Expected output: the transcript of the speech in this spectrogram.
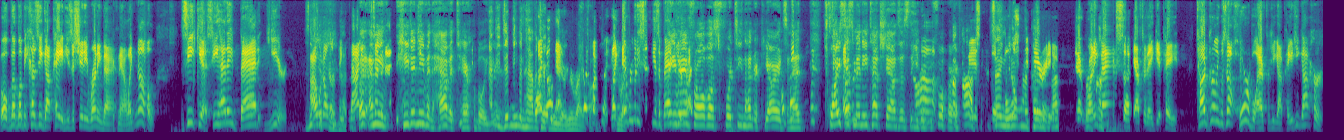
Oh, but, but because he got paid, he's a shitty running back now. Like, no. Zeke, yes, he had a bad year. Zeke I would just almost think bad- 90% But I mean, that he didn't even have a terrible year. And he didn't even have a Well, terrible year. You're right. That's my Fox. point. Like You're right. everybody says he has a bad he year, He ran right? for almost 1,400 yards and had but twice as many touchdowns as the year Uh, before. But Fox, It's you're the saying you don't want to bullshit pay the narrative draft- that running Fox- backs suck after they get paid. Todd Gurley was not horrible after he got paid. He got hurt.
